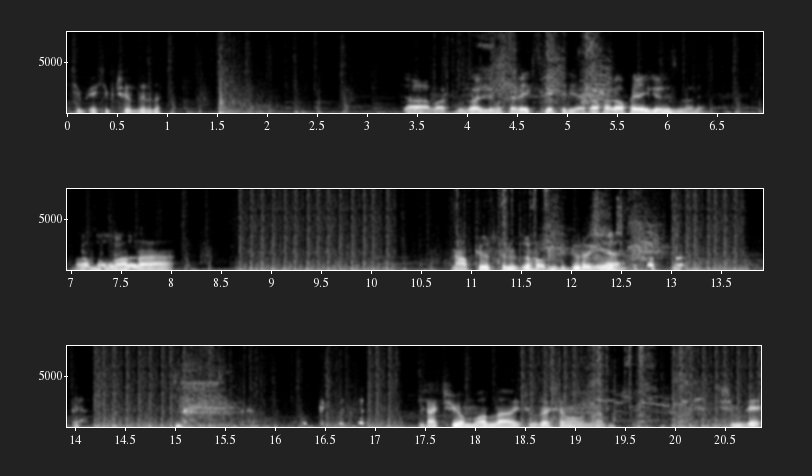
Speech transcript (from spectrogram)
Ekip, ekip çıldırdı. Ya bak bu Gallimus'a Rex getir ya. Kafa kafaya gireriz böyle. Tamam. Valla. Ne yapıyorsunuz oğlum bir durun ya. Kaçıyorum vallahi hiç uğraşamam onlarla. Şimdi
